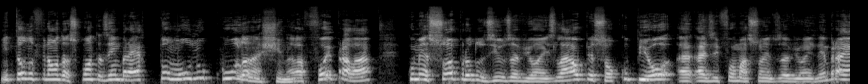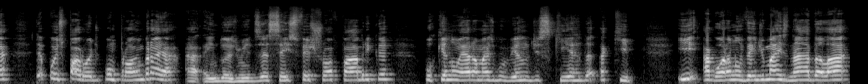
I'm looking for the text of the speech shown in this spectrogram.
Então, no final das contas, a Embraer tomou no cu lá na China. Ela foi para lá, começou a produzir os aviões lá, o pessoal copiou as informações dos aviões da Embraer, depois parou de comprar o Embraer. Em 2016 fechou a fábrica, porque não era mais governo de esquerda aqui. E agora não vende mais nada lá.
